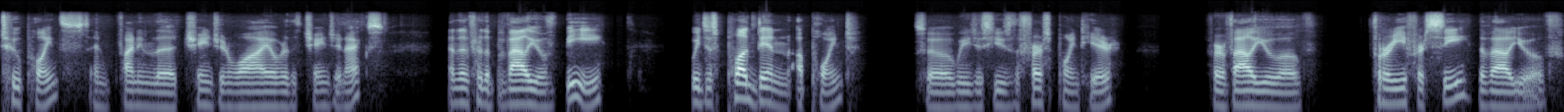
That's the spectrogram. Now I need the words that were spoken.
two points and finding the change in y over the change in x. And then for the value of b, we just plugged in a point. So we just use the first point here for a value of 3 for c. The value of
